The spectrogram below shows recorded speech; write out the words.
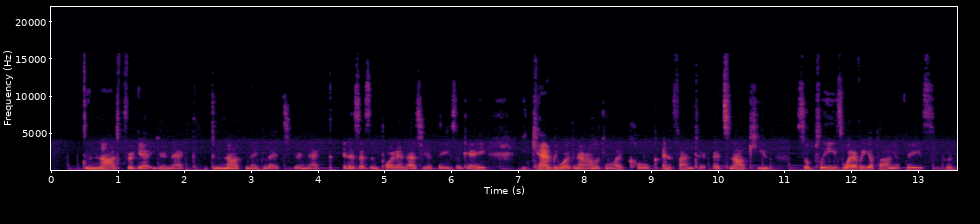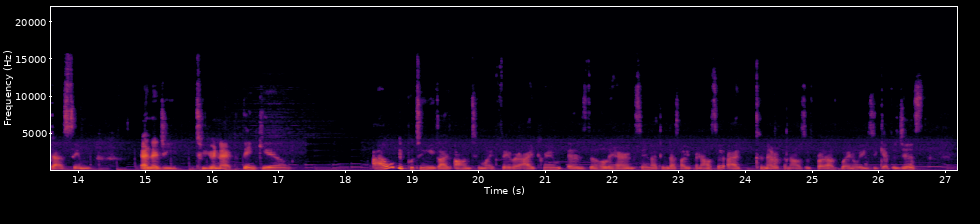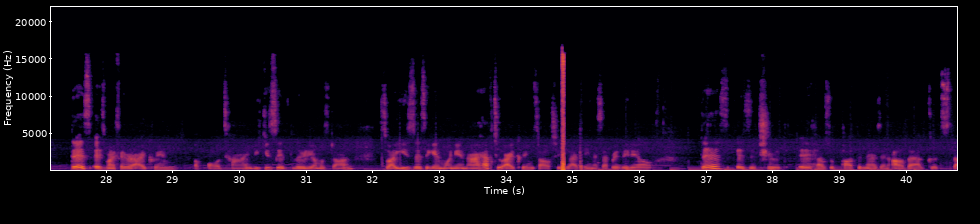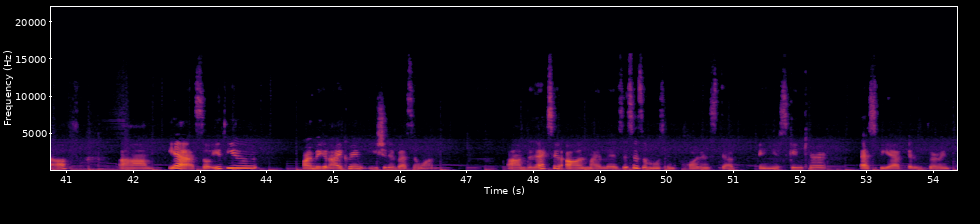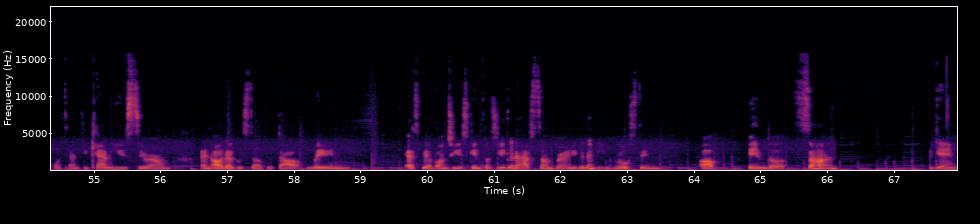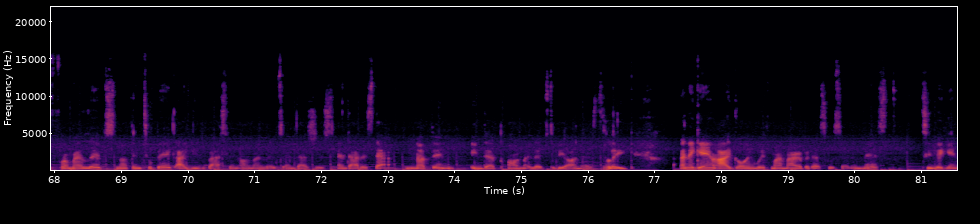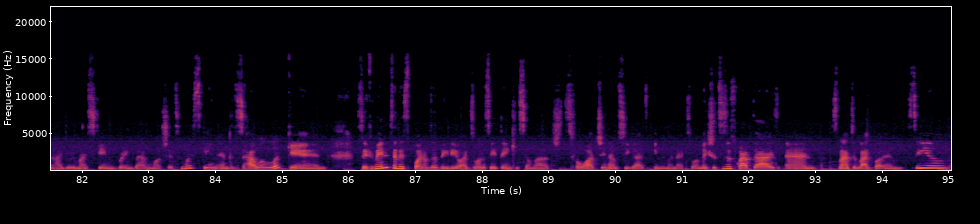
Do not forget your neck. Do not neglect your neck. It is as important as your face, okay? You can't be working around looking like Coke and Fanta. It's not cute. So please, whatever you apply on your face, put that same energy to your neck. Thank you. I will be putting you guys on to my favorite eye cream is the Holy Harrington. I think that's how you pronounce it. I could never pronounce this product, but anyways, you get the gist. This is my favorite eye cream of all time. You can see it's literally almost done. So I use this again morning and night. I have two eye creams, so I'll show you guys in a separate video. This is the truth. It helps with puffiness and all that good stuff. Um, yeah, so if you aren't big on eye cream, you should invest in one. Um, the next thing on my list, this is the most important step in your skincare. SPF, it is very important. You can't use serum and other good stuff without laying SPF onto your skin because you're gonna have sunburn, you're gonna be roasting up in the sun. Again, for my lips, nothing too big. I use Vaseline on my lips, and that's just and that is that. Nothing in depth on my lips, to be honest. Like, and again, I go in with my Mario Badescu Setting Mist to again hydrate my skin, bring back moisture to my skin, and this is how we're looking. So if you made it to this point of the video, I just want to say thank you so much for watching. I'll see you guys in my next one. Make sure to subscribe, guys, and smash the like button. See you!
